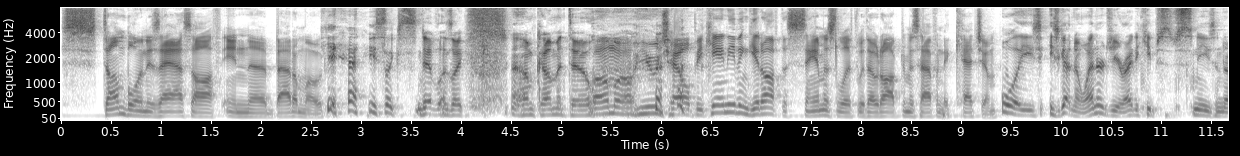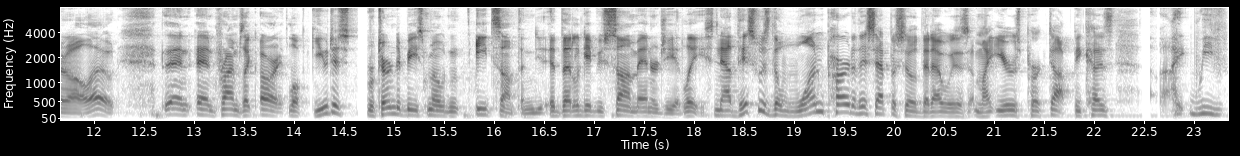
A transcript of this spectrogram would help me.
stumbling his ass off in uh, battle mode. Yeah, he's like sniffling. He's like, I'm coming too. I'm a huge help. He can't even get off the salmon Samus lift without Optimus having to catch him. Well, he's he's got no energy, right? He keeps sneezing it all out. And and Prime's like, all right, look, you just return to beast mode and eat something. That'll give you some energy at least. Now, this was the one part of this episode that I was my ears perked up because I, we've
